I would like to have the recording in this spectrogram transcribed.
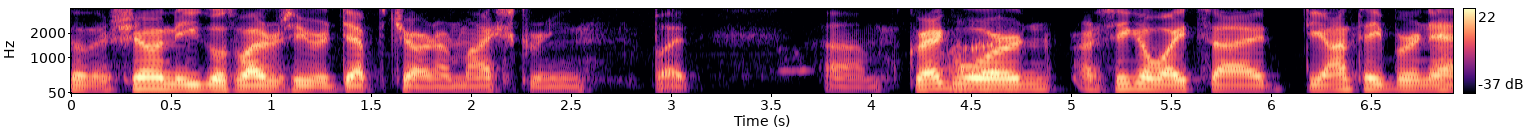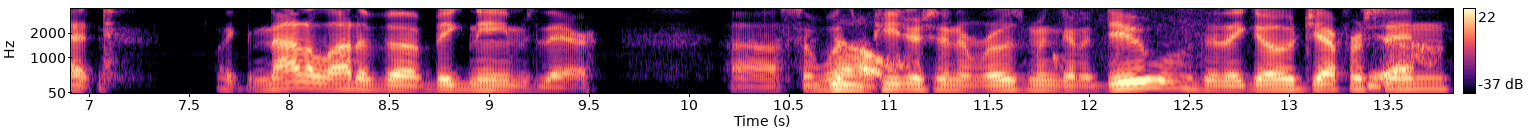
So they're showing the Eagles wide receiver depth chart on my screen, but um, Greg Ward, Arcega Whiteside, Deontay Burnett, like not a lot of uh, big names there. Uh, so what's No. Pederson and Roseman gonna do? Do they go Jefferson?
